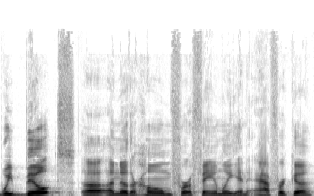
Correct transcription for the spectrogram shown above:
we built uh, another home for a family in Africa.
